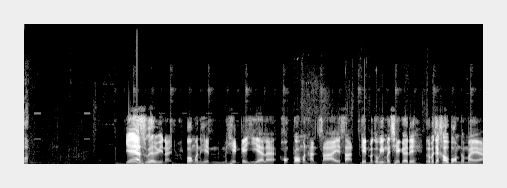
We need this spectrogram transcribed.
ว้า yes very nice กล้องมันเห็นไม่เห็นก็เฮียแล้วห้องกล้องมันหันซ้ายสัตว์เห็นมันก็วิ่งมาเช็คแล้วดิแล้วมันจะเข้าบอมทำไมอ่ะ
